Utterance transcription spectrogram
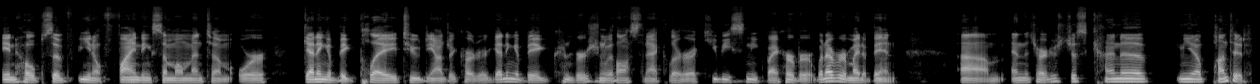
in hopes of, you know, finding some momentum or getting a big play to DeAndre Carter, getting a big conversion with Austin Ekeler, a QB sneak by Herbert, whatever it might have been. Um, and the Chargers just kind of, you know, punted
